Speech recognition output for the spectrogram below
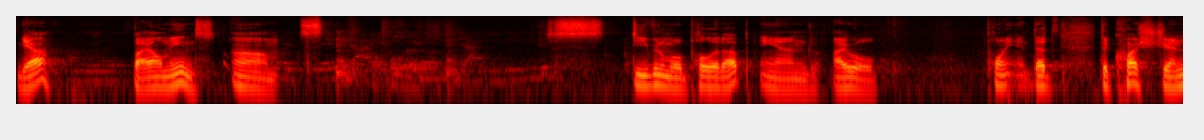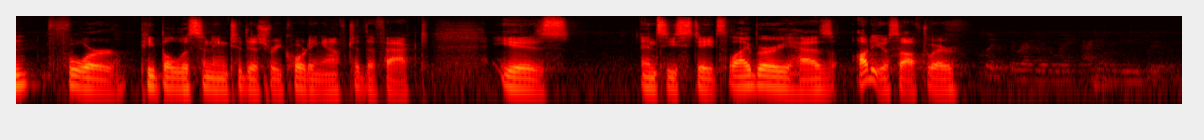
Yeah, by all means. Um, Stephen will pull it up, and I will point. That's the question for people listening to this recording after the fact is NC State's library has audio software. Click the regular link. I can lead it from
